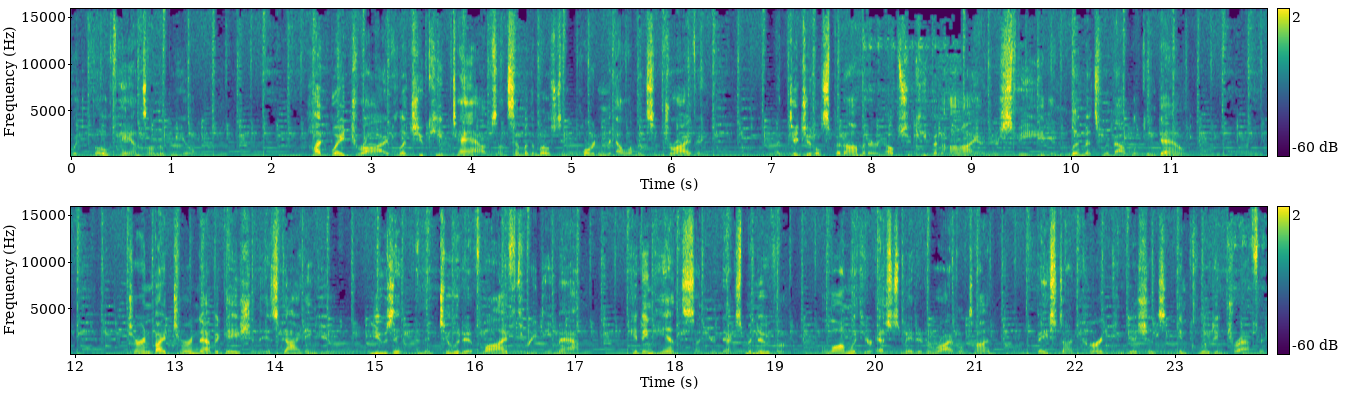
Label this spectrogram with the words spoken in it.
with both hands on the wheel. HUDway Drive lets you keep tabs on some of the most important elements of driving. A digital speedometer helps you keep an eye on your speed and limits without looking down. Turn-by-turn navigation is guiding you using an intuitive live 3D map, giving hints on your next maneuver, along with your estimated arrival time based on current conditions, including traffic.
